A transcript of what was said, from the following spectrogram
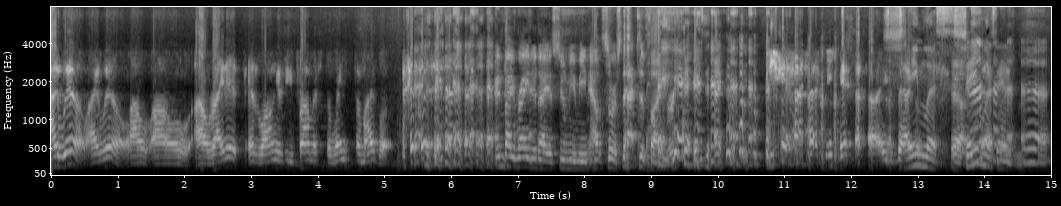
I will. I will. I'll, I'll, I'll write it as long as you promise the link to my book. And by write it, I assume you mean outsource that to Fiverr. yeah, yeah, exactly. Shameless. Shameless, Andrew.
